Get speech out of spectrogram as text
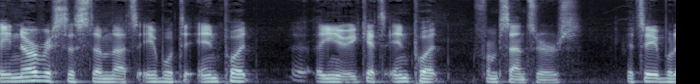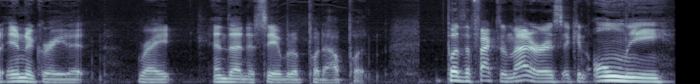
a nervous system that's able to input uh, you know it gets input from sensors. It's able to integrate it right? And then it's able to put output. But the fact of the matter is it can only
